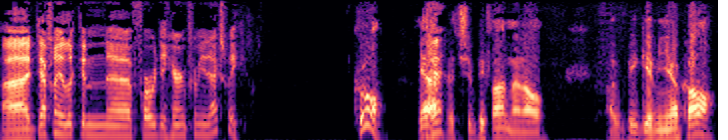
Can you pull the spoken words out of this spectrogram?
uh, definitely looking uh, forward to hearing from you next week. Cool. Yeah, Yeah. it should be fun, and I'll I'll be giving you a call.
